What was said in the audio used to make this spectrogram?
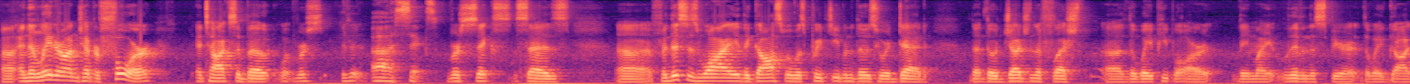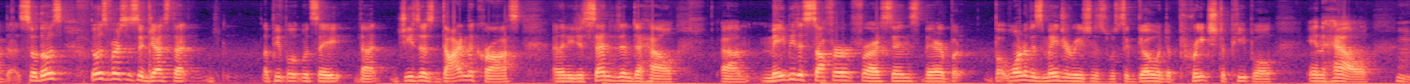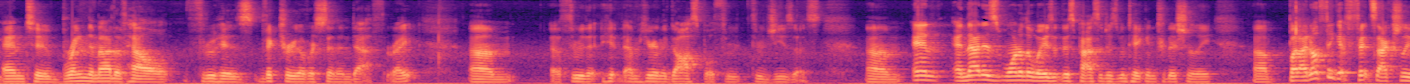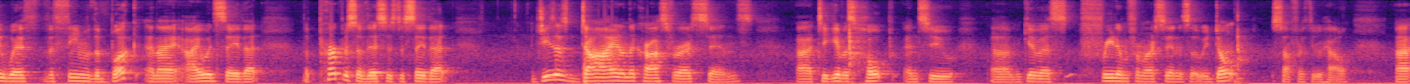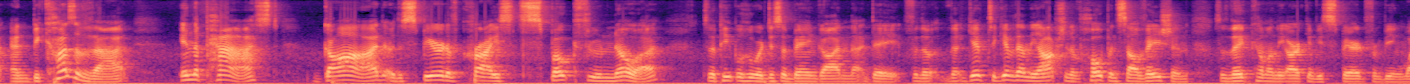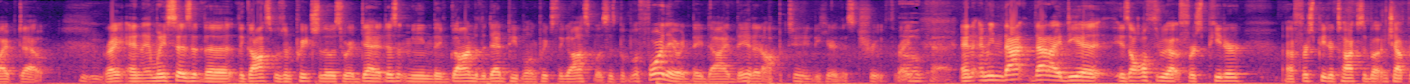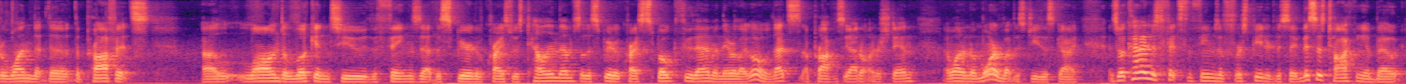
Uh, and then later on in chapter four, it talks about what verse is it? Uh, 6. verse 6 says, uh, For this is why the gospel was preached even to those who are dead, that though judged in the flesh uh, the way people are, they might live in the spirit the way God does. So those those verses suggest that the people would say that Jesus died on the cross and then he descended into hell, um, maybe to suffer for our sins there, but but one of his major reasons was to go and to preach to people in hell and to bring them out of hell through his victory over sin and death, right? Um, uh, through the them hearing the gospel through through Jesus. Um, and and that is one of the ways that this passage has been taken traditionally, uh, but I don't think it fits actually with the theme of the book. And I, I would say that the purpose of this is to say that Jesus died on the cross for our sins uh, to give us hope and to um, give us freedom from our sins so that we don't suffer through hell. Uh, and because of that, in the past, God or the Spirit of Christ spoke through Noah to the people who were disobeying God in that day for the, the give to give them the option of hope and salvation so they could come on the ark and be spared from being wiped out right? And, and when he says that the, the gospel has been preached to those who are dead it doesn't mean they've gone to the dead people and preached the gospel. It says but before they were they died they had an opportunity to hear this truth right? Okay. and i mean that that idea is all throughout first peter. Uh, first peter talks about in chapter 1 that the the prophets uh, long to look into the things that the Spirit of Christ was telling them. So the Spirit of Christ spoke through them, and they were like, "Oh, that's a prophecy I don't understand. I want to know more about this Jesus guy." And so it kind of just fits the themes of First Peter to say this is talking about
